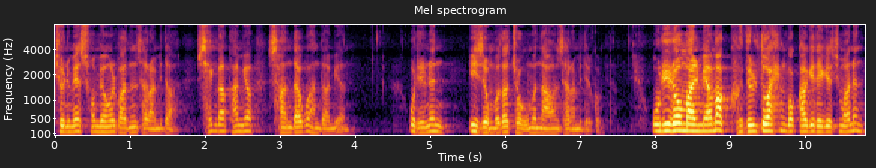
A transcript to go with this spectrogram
주님의 소명을 받은 사람이다. 생각하며 산다고 한다면 우리는 이전보다 조금은 나은 사람이 될 겁니다. 우리로 말미암아 그들도 행복하게 되겠지만은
